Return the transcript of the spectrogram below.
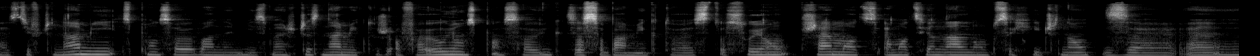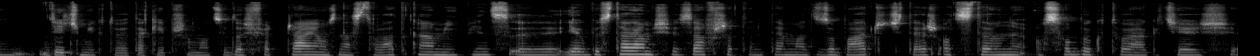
yy, z dziewczynami, sponsorami, sponsorowanymi, z mężczyznami, którzy oferują sponsoring, z osobami, które stosują przemoc emocjonalną, psychiczną, z e, dziećmi, które takiej przemocy doświadczają, z nastolatkami. Więc e, jakby staram się zawsze ten temat zobaczyć też od strony osoby, która gdzieś e,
